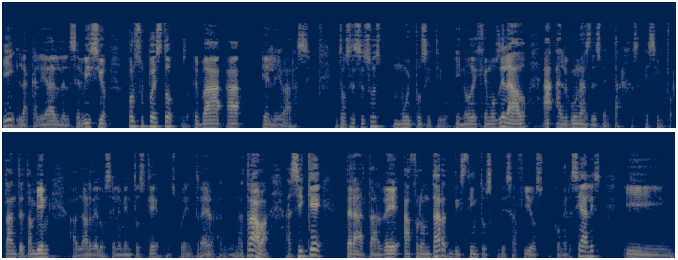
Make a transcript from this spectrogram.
y la calidad del servicio, por supuesto, va a elevarse. Entonces eso es muy positivo y no dejemos de lado a algunas desventajas. Es importante también hablar de los elementos que nos pueden traer alguna traba. Así que trata de afrontar distintos desafíos comerciales y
